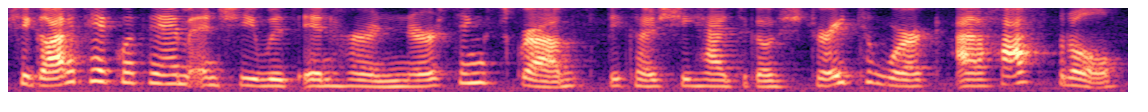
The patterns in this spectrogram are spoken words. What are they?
She got a pic with him and she was in her nursing scrubs because she had to go straight to work at a hospital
